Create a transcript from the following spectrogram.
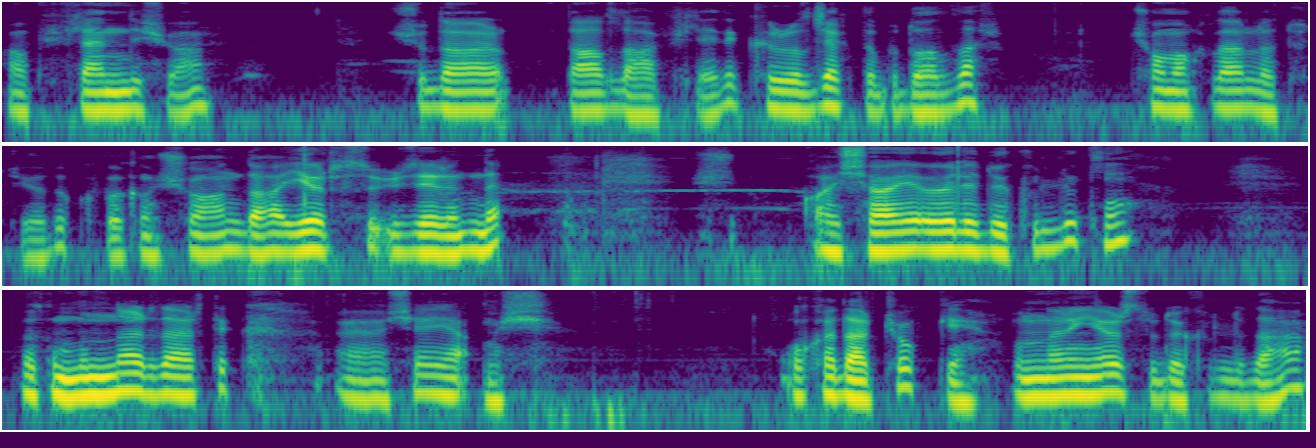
Hafiflendi şu an. Şu dal, dal da hafifledi. Kırılacaktı bu dallar. Çomaklarla tutuyorduk. Bakın şu an daha yarısı üzerinde. Şu aşağıya öyle döküldü ki. Bakın bunlar da artık e, şey yapmış. O kadar çok ki. Bunların yarısı döküldü daha.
